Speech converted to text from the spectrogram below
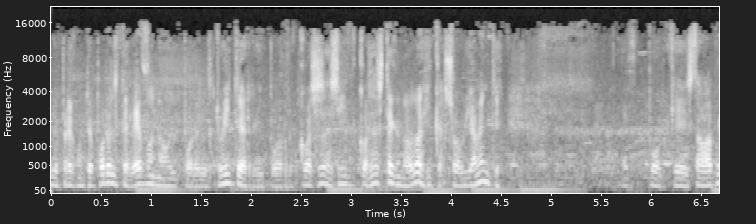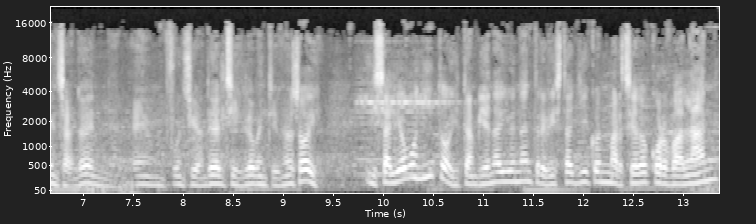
Le pregunté por el teléfono y por el Twitter y por cosas así, cosas tecnológicas, obviamente, porque estaba pensando en, en función del siglo XXI es hoy. Y salió bonito, y también hay una entrevista allí con Marcelo Corbalán,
